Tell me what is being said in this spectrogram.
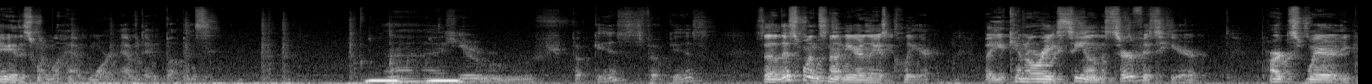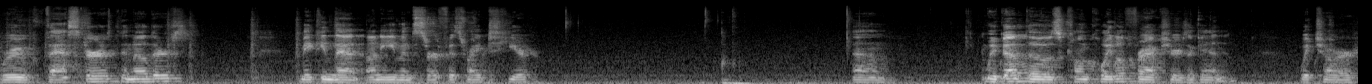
Maybe this one will have more evident bubbles. Uh, here, focus, focus. So this one's not nearly as clear, but you can already see on the surface here parts where it grew faster than others, making that uneven surface right here. Um, we've got those conchoidal fractures again, which are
